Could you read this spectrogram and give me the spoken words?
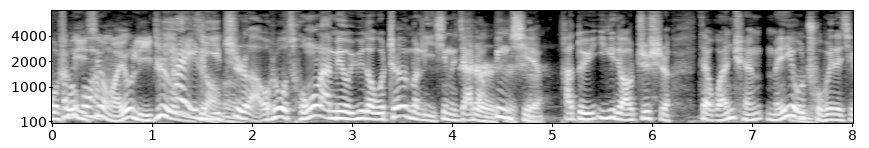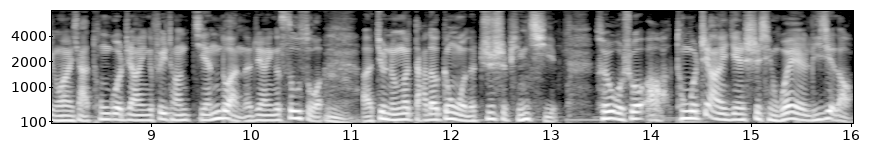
我说理性啊，又理智又太理智了！我说我从来没有遇到过这么理性的家长，并且他对于医疗知识在完全没有储备的情况下，通过这样一个非常简短的这样一个搜索，啊、嗯就能够达到跟我的知识平齐。所以我说啊，通过这样一件事情，我也理解到，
